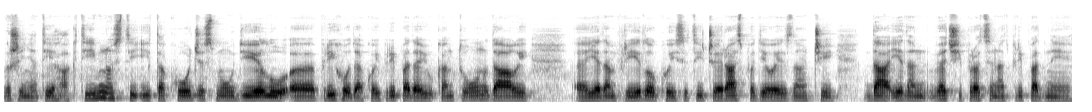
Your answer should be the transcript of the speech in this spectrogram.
vršenja tih aktivnosti i također smo u dijelu e, prihoda koji pripadaju kantonu dali e, jedan prijedlog koji se tiče raspodjele, znači da jedan veći procenat pripadne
